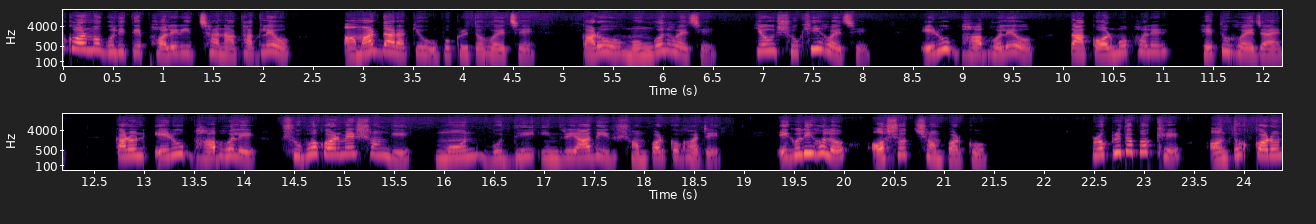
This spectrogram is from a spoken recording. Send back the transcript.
কর্মগুলিতে ফলের ইচ্ছা না থাকলেও আমার দ্বারা কেউ উপকৃত হয়েছে। কারও মঙ্গল হয়েছে, কেউ সুখী হয়েছে, এরূপ ভাব হলেও তা কর্মফলের হেতু হয়ে যায়। কারণ এরূপ ভাব হলে শুভ কর্মের সঙ্গে মন, বুদ্ধি, ইন্দ্রিয়াদির সম্পর্ক ঘটে। এগুলি হল অসৎ সম্পর্ক। প্রকৃতপক্ষে অন্তঃকরণ,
